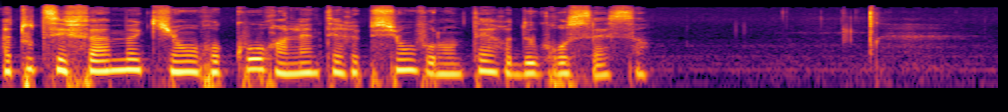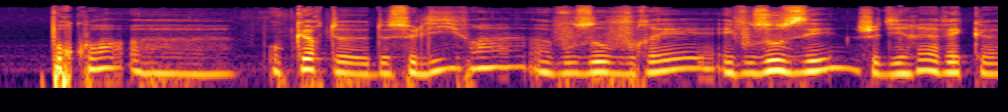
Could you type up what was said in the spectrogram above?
à toutes ces femmes qui ont recours à l'interruption volontaire de grossesse. Pourquoi au cœur de, ce livre, vous ouvrez et vous osez, je dirais, avec euh,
